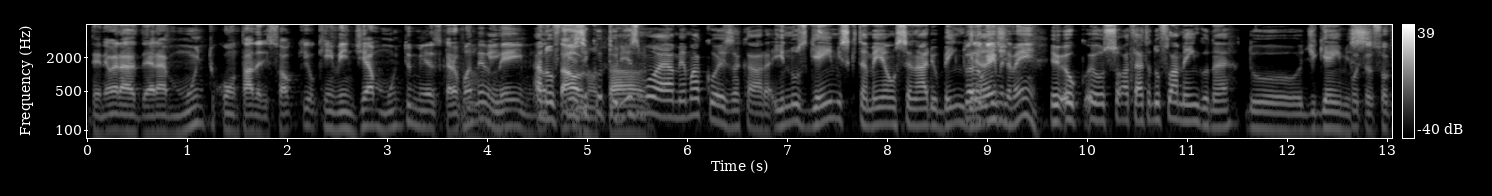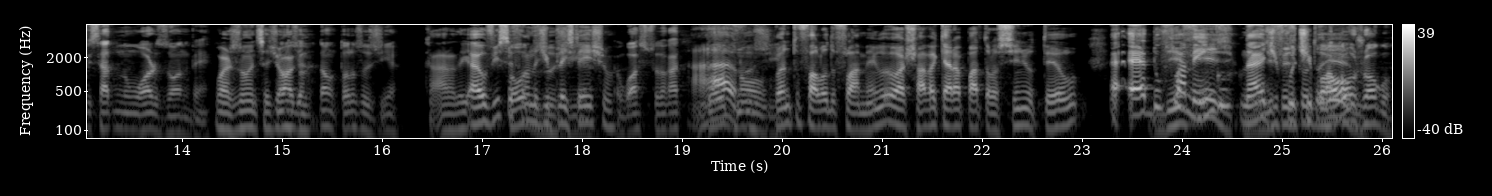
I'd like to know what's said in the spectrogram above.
Entendeu? Era, era muito contado ali. Só que quem vendia muito mesmo, era o Vanderlei, Ah, no fisiculturismo é a mesma coisa, cara. E nos games, que também é um cenário bem Tu era grande. game também? Eu, eu, eu sou atleta do Flamengo, né? Do, de games. Puta, eu sou viciado no Warzone, velho. Warzone, você joga? Não, não, todos os dias. Cara, legal. Ah, eu vi você falando Todos de os PlayStation. dias. Eu gosto de jogar Ah, todos não- os dias. quando tu falou do Flamengo, eu achava que era patrocínio teu. É, é do De Flamengo, físico, né? de De, futebol. o jogo?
